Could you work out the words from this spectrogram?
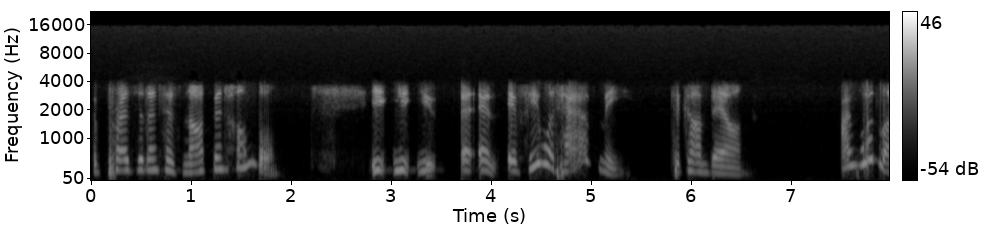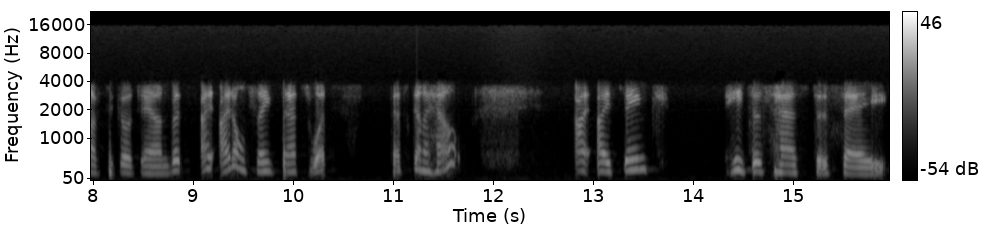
the president has not been humble. You, you, you, and if he would have me to come down I would love to go down, but I, I don't think that's what that's going to help. I, I think he just has to say,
